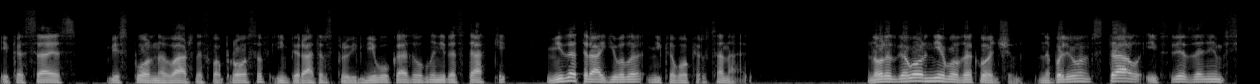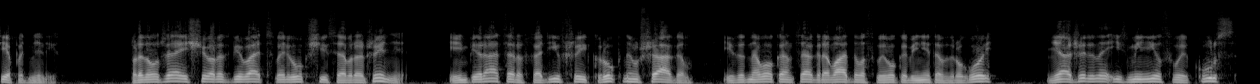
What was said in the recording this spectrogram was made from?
и, касаясь бесспорно важных вопросов, император справедливо указывал на недостатки, не затрагивала никого персонально. Но разговор не был закончен. Наполеон встал, и вслед за ним все поднялись. Продолжая еще разбивать свои общие соображения, император, ходивший крупным шагом из одного конца громадного своего кабинета в другой, неожиданно изменил свой курс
